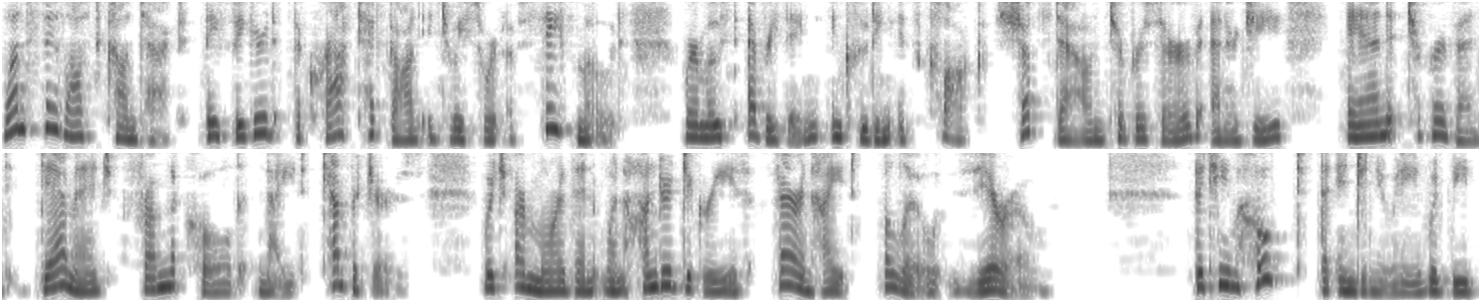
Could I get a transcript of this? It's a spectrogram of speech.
Once they lost contact, they figured the craft had gone into a sort of safe mode, where most everything, including its clock, shuts down to preserve energy and to prevent damage from the cold night temperatures, which are more than 100 degrees Fahrenheit below zero. The team hoped that Ingenuity would be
